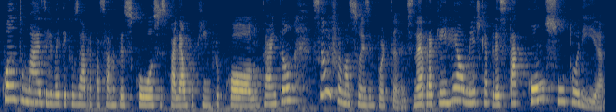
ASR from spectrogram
quanto mais ele vai ter que usar para passar no pescoço, espalhar um pouquinho para o colo, tá? Então, são informações importantes, né? Para quem realmente realmente quer prestar consultoria,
